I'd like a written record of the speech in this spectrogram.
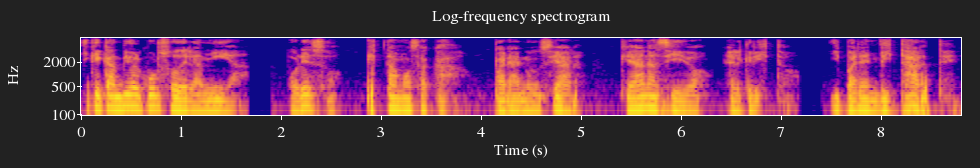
y que cambió el curso de la mía. Por eso estamos acá, para anunciar que ha nacido el Cristo, y para invitarte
